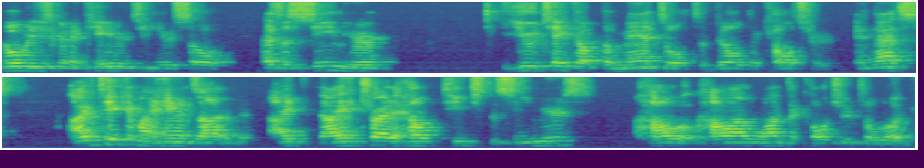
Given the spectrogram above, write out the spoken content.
Nobody's going to cater to you. So as a senior, you take up the mantle to build the culture. And that's I've taken my hands out of it. I, I try to help teach the seniors how how I want the culture to look.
